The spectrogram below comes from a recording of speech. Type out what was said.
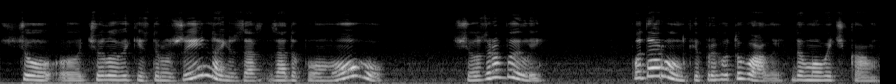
Що е, чоловіки з дружиною за, за допомогу що зробили? Подарунки приготували домовичкам.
